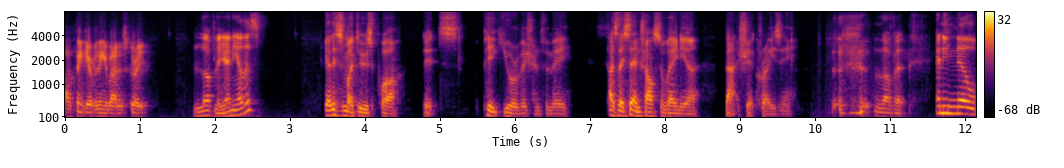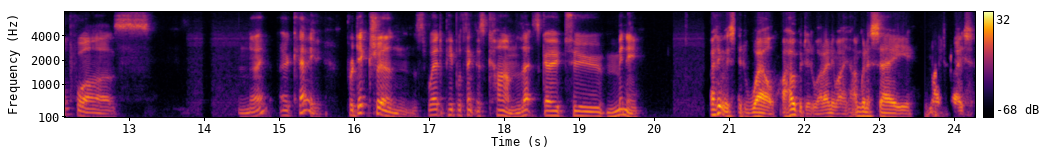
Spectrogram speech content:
I think everything about it's great. Lovely. Any others? Yeah, this is my douze points. It's peak Eurovision for me. As they say in Transylvania, batshit crazy. Love it. Any nil points? No? Okay. Predictions. Where do people think this come? Let's go to Minnie. I think this did well. I hope it did well anyway. I'm going to say ninth place.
